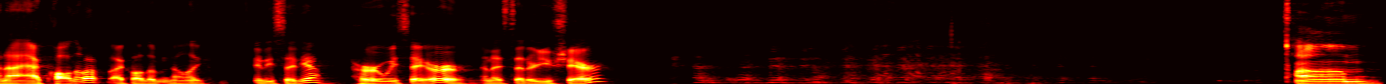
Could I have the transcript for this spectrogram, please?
And I, I called him up. I called up Nelly. And he said, Yeah, her we say er. And I said, Are you Cher? um,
